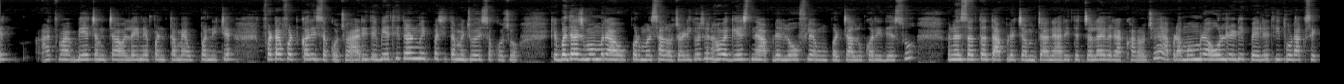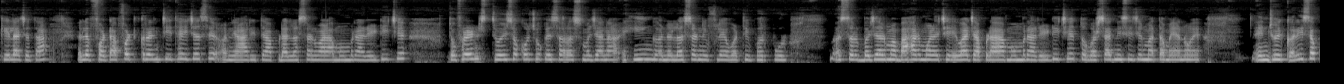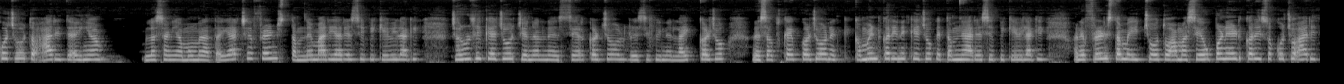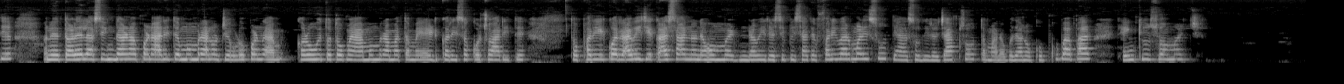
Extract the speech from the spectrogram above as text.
હાથમાં બે ચમચા લઈને પણ તમે ઉપર નીચે ફટાફટ કરી શકો છો. આ રીતે બેથી ત્રણ મિનિટ પછી તમે જોઈ શકો છો કે બધા જ મમરા ઉપર મસાલો ચડી ગયો છે અને હવે ગેસને આપણે લો ફ્લેમ ઉપર ચાલુ કરી દઈશું અને સતત આપણે ચમચાને આ રીતે ચલાવી રાખવાનો છે. આપણા મમરા ઓલરેડી પહેલેથી થોડાક શેકેલા જ હતા એટલે ફટાફટ ક્રન્ચી થઈ જશે અને આ રીતે આપણા લસણવાળા મમરા રેડી છે. તો ફ્રેન્ડ્સ, જોઈ શકો છો કે સરસ મજાના હિંગ અને લસણની ફ્લેવરથી ભરપૂર અસલ બજારમાં બહાર મળે છે એવા જ આપણા મમરા રેડી છે. તો વરસાદની સિઝનમાં તમે એનો એન્જોય કરી શકો છો. તો આ રીતે અહીંયા લસણિયા મમરા તૈયાર છે. ફ્રેન્ડ્સ, તમને મારી આ રેસીપી કેવી લાગી? જરૂરથી કહેજો. ચેનલને શેર કરજો, રેસીપીને લાઇક કરજો અને સબસ્ક્રાઈબ કરજો અને કમેન્ટ કરીને કહેજો કે તમને આ રેસીપી કેવી લાગી. અને ફ્રેન્ડ્સ, તમે ઈચ્છો તો આમાં સેવ પણ એડ કરી શકો છો આ રીતે અને તળેલા સિંગદાણા પણ આ રીતે મમરાનો જેવડો પણ આમ કરવો હોય તો તમે આ મમરામાં તમે એડ કરી શકો છો આ રીતે. તો ફરી એકવાર આવી જ એક આસાન અને હોમમેડ નવી રેસીપી સાથે ફરીવાર મળીશું. ત્યાં સુધી રજા આપશો. તમારો બધાનો ખૂબ ખૂબ આભાર. Thank you so much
